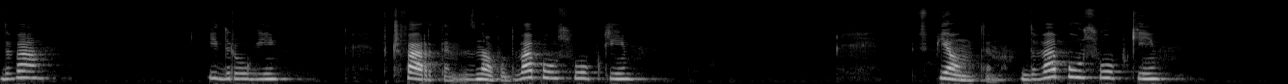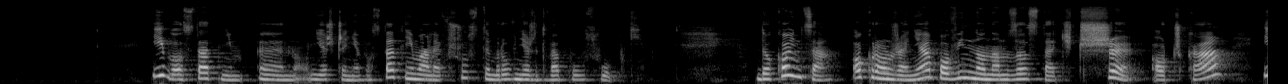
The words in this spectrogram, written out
dwa i drugi, w czwartym znowu dwa półsłupki, w piątym dwa półsłupki i w ostatnim, e, no jeszcze nie w ostatnim, ale w szóstym również dwa półsłupki. Do końca okrążenia powinno nam zostać trzy oczka i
